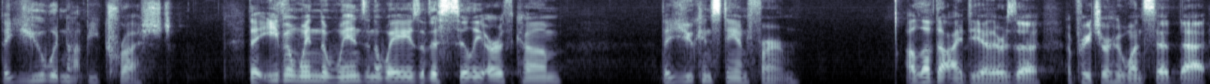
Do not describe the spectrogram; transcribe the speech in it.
that you would not be crushed. That even when the winds and the waves of this silly earth come, that you can stand firm. I love the idea. There was a, a preacher who once said that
